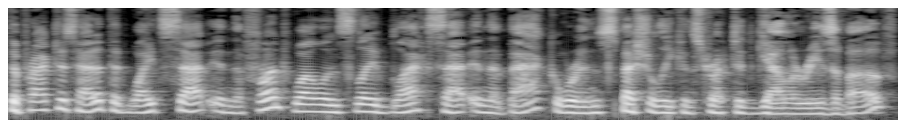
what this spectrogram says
The practice had it that whites sat in the front while enslaved blacks sat in the back or in specially constructed galleries above.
